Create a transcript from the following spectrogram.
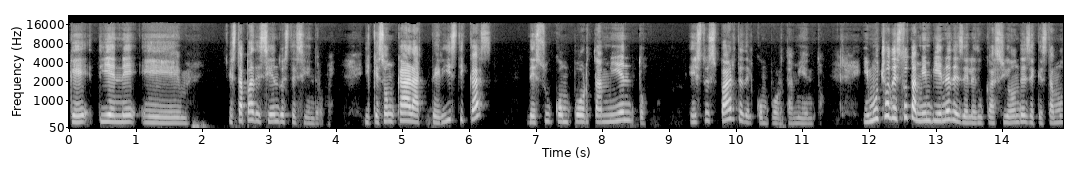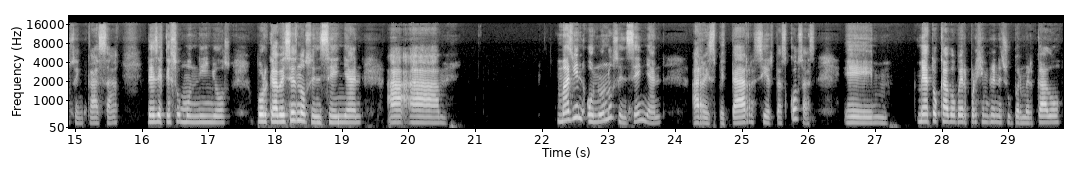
que tiene... Eh, está padeciendo este síndrome y que son características de su comportamiento. Esto es parte del comportamiento. Y mucho de esto también viene desde la educación, desde que estamos en casa, desde que somos niños, porque a veces nos enseñan a, más bien o no nos enseñan a respetar ciertas cosas. Em, me ha tocado ver, por ejemplo, en el supermercado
